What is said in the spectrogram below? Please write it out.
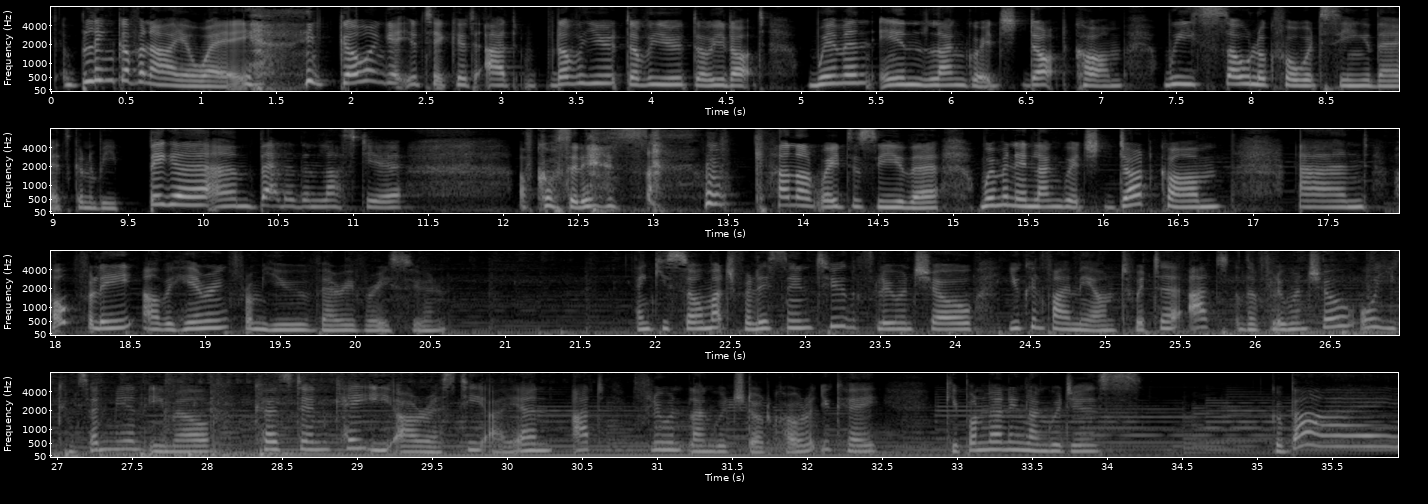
blink of an eye away. Go and get your ticket at www.womeninlanguage.com. We so look forward to seeing you there. It's going to be bigger and better than last year. Of course it is. Cannot wait to see you there. Womeninlanguage.com. And hopefully, I'll be hearing from you very, very soon. Thank you so much for listening to The Fluent Show. You can find me on Twitter at The Fluent Show, or you can send me an email, Kerstin, K E R S T I N, at fluentlanguage.co.uk. Keep on learning languages. Goodbye.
